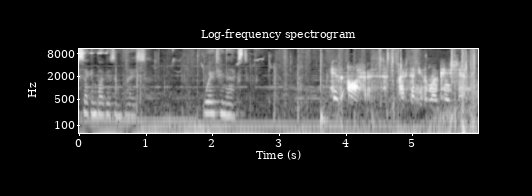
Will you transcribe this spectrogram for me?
Second bug is in place. Where to next? His office. I've sent you the location.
